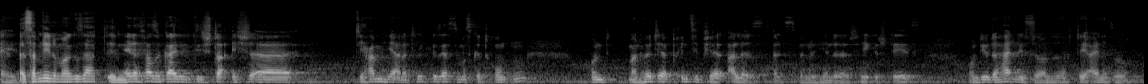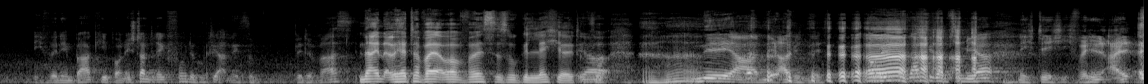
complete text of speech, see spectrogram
Ey. Was haben die nochmal gesagt? Ey, das war so geil. Die, die, ich, äh, die haben hier an der Theke gesessen und was getrunken. Und man hört ja prinzipiell alles, als wenn du hier in der Theke stehst. Und die unterhalten sich so und sagt die eine so, ich will den Barkeeper. Und ich stand direkt vor dir, guck dir an. Ich so, bitte was? Nein, aber er hat dabei aber, weißt du, so gelächelt. Ja. Und so. Nee, ja, nee, hab ich nicht. Auf jeden Fall sagt sie dann zu mir, nicht dich, ich will den Alten.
